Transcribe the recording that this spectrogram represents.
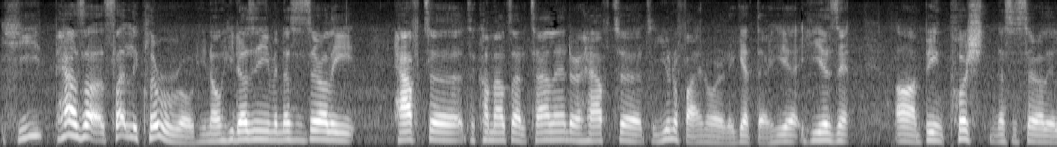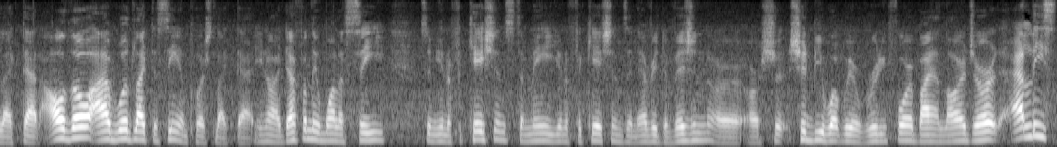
he has a slightly clearer road. You know, he doesn't even necessarily have to, to come outside of Thailand or have to, to unify in order to get there. He, he isn't um, being pushed necessarily like that. Although I would like to see him pushed like that. You know, I definitely want to see some unifications. To me, unifications in every division or, or should, should be what we are rooting for by and large, or at least,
